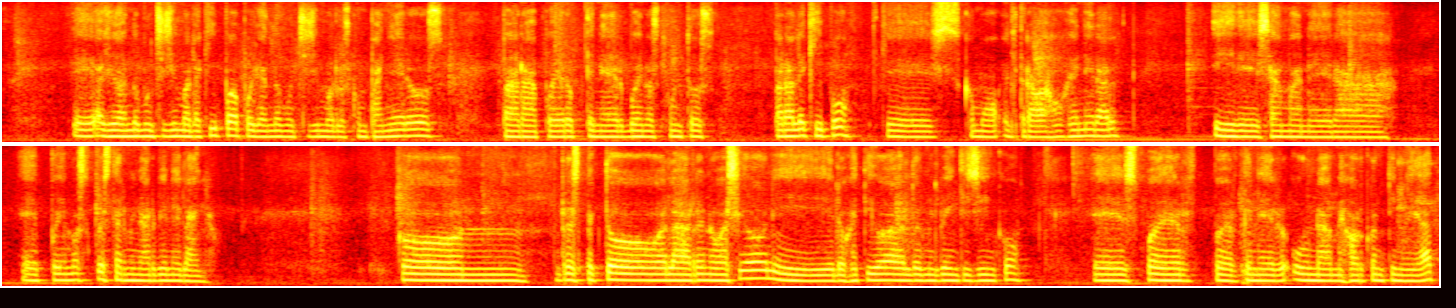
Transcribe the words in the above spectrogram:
eh, ayudando muchísimo al equipo, apoyando muchísimo a los compañeros para poder obtener buenos puntos para el equipo, que es como el trabajo general y de esa manera eh, pudimos pues terminar bien el año. Con respecto a la renovación y el objetivo al 2025 es poder, poder tener una mejor continuidad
